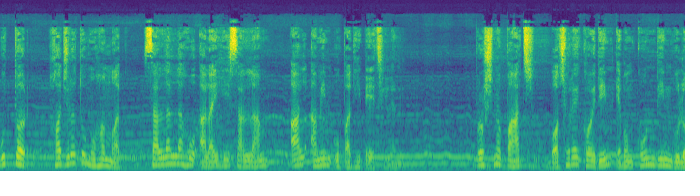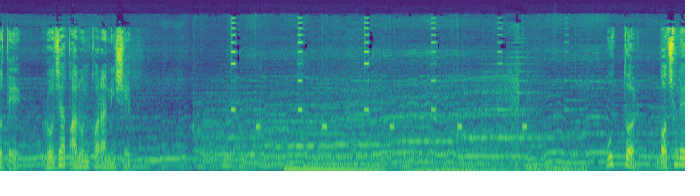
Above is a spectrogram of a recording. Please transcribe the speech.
উত্তর হজরত মুহাম্মদ সাল্লাল্লাহু আলাইহি সাল্লাম আল আমিন উপাধি পেয়েছিলেন। প্রশ্ন পাঁচ, বছরে কয়দিন এবং কোন দিনগুলোতে? রোজা পালন করা নিষেধ। উত্তর, বছরে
